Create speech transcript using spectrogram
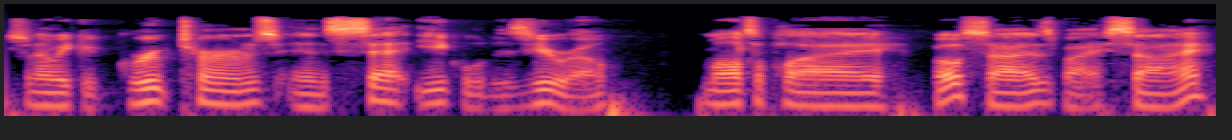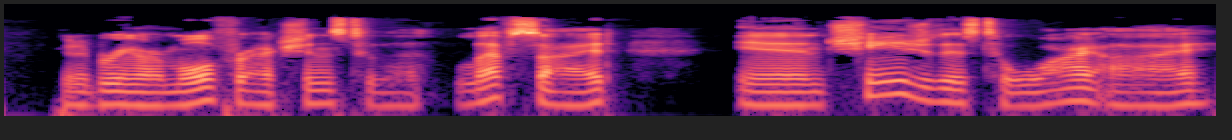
So now we could group terms and set equal to 0. Multiply both sides by psi. We're going to bring our mole fractions to the left side and change this to yi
